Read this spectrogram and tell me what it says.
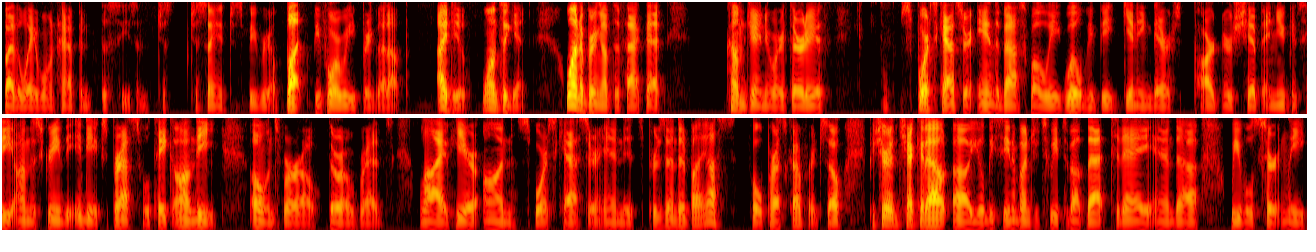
by the way won't happen this season. Just just saying, just be real. But before we bring that up, I do once again want to bring up the fact that come January thirtieth, Sportscastr and the Basketball League will be beginning their partnership, and you can see on the screen the Indy Express will take on the Owensboro Thoroughbreds live here on Sportscastr, and it's presented by us, full press coverage. So be sure to check it out. Uh, you'll be seeing a bunch of tweets about that today, and uh, we will certainly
